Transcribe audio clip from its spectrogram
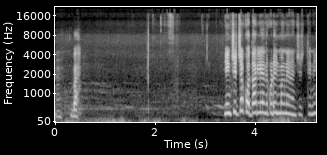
ಹ್ಞೂ ಬಾ. ನಿಂಗೆ ಚುಚ್ಚಕ್ಕೆ ಗೊತ್ತಾಗ್ಲಿ ಅಂತ ಕೊಡಿಲ್ ಮಗ್ನೆ ನಾನು ಚುಚ್ತೀನಿ.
